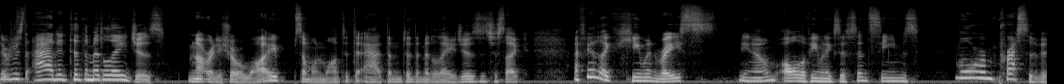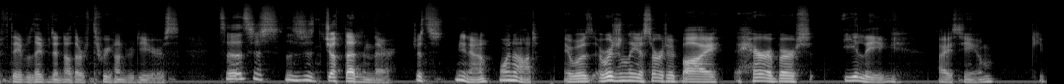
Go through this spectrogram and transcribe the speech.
They were just added to the Middle Ages. I'm not really sure why someone wanted to add them to the Middle Ages. It's just like, I feel like human race, you know, all of human existence seems more impressive if they've lived another 300 years. So let's just let's just jot that in there. Just you know, why not? It was originally asserted by Heribert Illig, I assume. Keep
